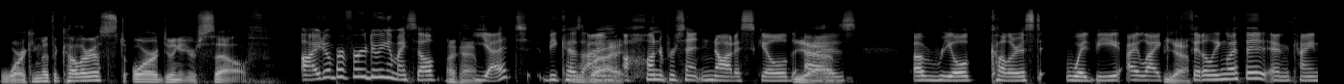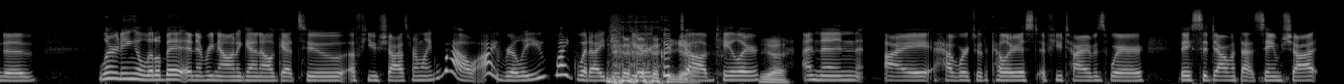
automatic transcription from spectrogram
working with a colorist or doing it yourself? I don't prefer doing it myself Okay. yet because Right. I'm hundred percent not as skilled Yeah. as a real colorist would be. I like Yeah. fiddling with it and kind of learning a little bit and every now and again I'll get to a few shots where I'm like, "Wow, I really like what I did here. Good Yeah. job, Taylor." Yeah. And then I have worked with a colorist a few times where they sit down with that same shot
